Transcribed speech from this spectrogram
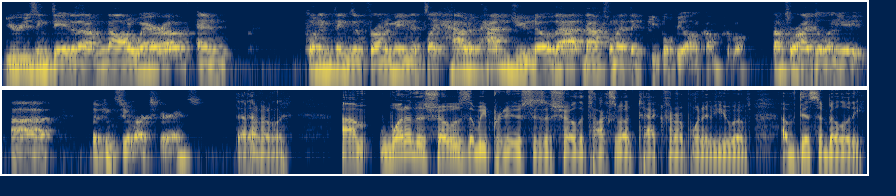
you're using data that I'm not aware of and putting things in front of me and it's like, how how did you know that? That's when I think people feel uncomfortable. That's where I delineate uh, the consumer experience. Definitely. Um, one of the shows that we produce is a show that talks about tech from a point of view of of disability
